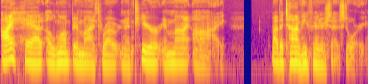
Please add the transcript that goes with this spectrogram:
I had a lump in my throat and a tear in my eye by the time he finished that story.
